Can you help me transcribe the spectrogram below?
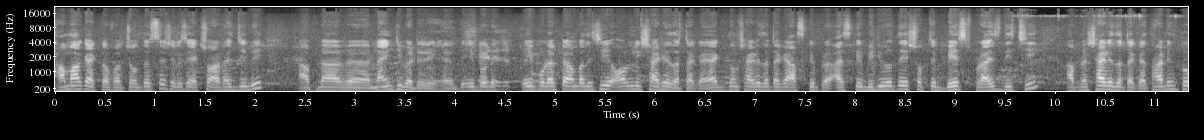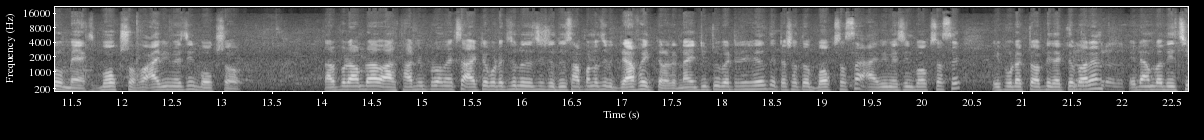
ধামাকা একটা অফার চলতেছে সেটা হচ্ছে একশো আঠাশ জিবি আপনার নাইনটি ব্যাটারি হেলথ এই এই প্রোডাক্টটা আমরা দিচ্ছি অনলি ষাট হাজার টাকা একদম ষাট হাজার টাকা আজকে আজকে ভিডিওতে সবচেয়ে বেস্ট প্রাইস দিচ্ছি আপনার ষাট হাজার টাকা। থার্টিন প্রো ম্যাক্স বক্স সহ আইবি ম্যাচিং বক্স সহ। তারপরে আমরা থার্টিন প্রো ম্যাক্স আরেকটা প্রোডাক্ট চলে যাচ্ছে দুই ছাপ্পান্ন GB graphite colour ninety two battery health এটার সাথে বক্স আছে আইবি মেশিন বক্স আছে। এই প্রোডাক্টটা আপনি দেখতে পারেন এটা আমরা দিচ্ছি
